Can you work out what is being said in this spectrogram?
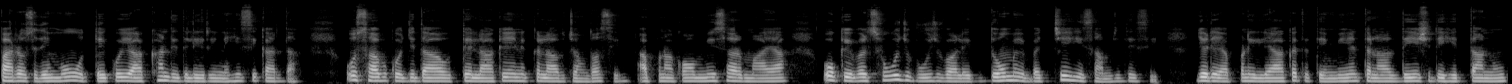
ਪਰ ਉਸ ਦੇ ਮੂੰਹ ਉੱਤੇ ਕੋਈ ਆਖਣ ਦੀ ਦਲੇਰੀ ਨਹੀਂ ਸੀ ਕਰਦਾ। ਉਹ ਸਭ ਕੁਝ ਦਾ ਉੱਤੇ ਲਾ ਕੇ ਇਨਕਲਾਬ ਚਾਹੁੰਦਾ ਸੀ। ਆਪਣਾ ਕੌਮੀ ਸਰਮਾਇਆ ਉਹ ਕੇਵਲ ਸੂਝ-ਬੂਝ ਵਾਲੇ ਦੋਵੇਂ ਬੱਚੇ ਹੀ ਸਮਝਦੇ ਸੀ, ਜਿਹੜੇ ਆਪਣੀ ਲਿਆਕਤ ਤੇ ਮਿਹਨਤ ਨਾਲ ਦੇਸ਼ ਦੇ ਹਿੱਤਾਂ ਨੂੰ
